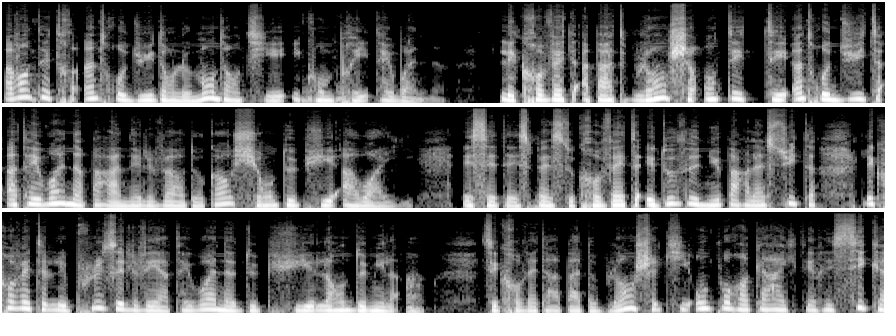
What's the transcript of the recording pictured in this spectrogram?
avant d'être introduites dans le monde entier, y compris Taïwan. Les crevettes à pâte blanche ont été introduites à Taïwan par un éleveur de Kaohsiung depuis Hawaï. Et cette espèce de crevette est devenue par la suite les crevettes les plus élevées à Taïwan depuis l'an 2001. Ces crevettes à pâte blanche qui ont pour caractéristique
